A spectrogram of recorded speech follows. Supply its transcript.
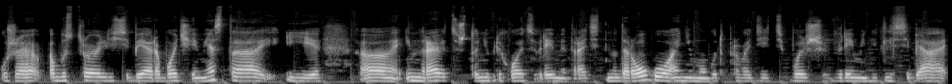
уже обустроили себе рабочее место, и э, им нравится, что не приходится время тратить на дорогу, они могут проводить больше времени для себя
